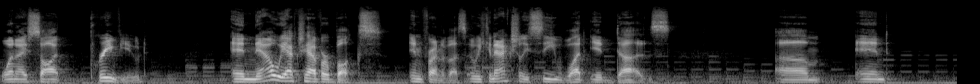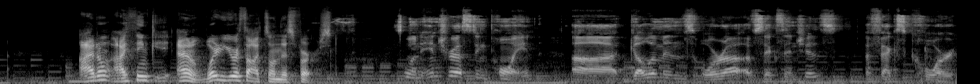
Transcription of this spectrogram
when I saw it previewed, and now we actually have our books in front of us and we can actually see what it does. Um, and I don't, I think, I don't know, what are your thoughts on this first? So, an interesting point uh, Guilliman's aura of six inches affects core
